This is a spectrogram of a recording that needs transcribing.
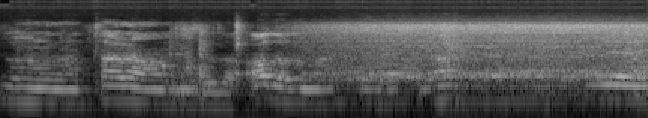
Sonradan tarağımızı da alalım arkadaşlar. Ve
